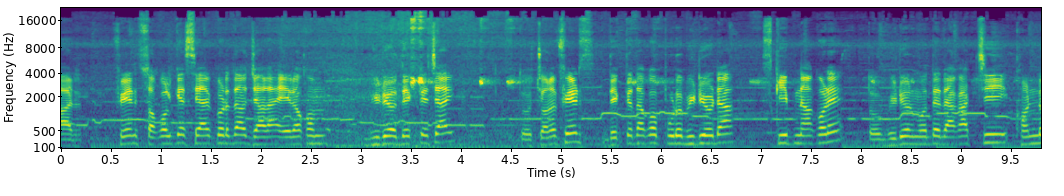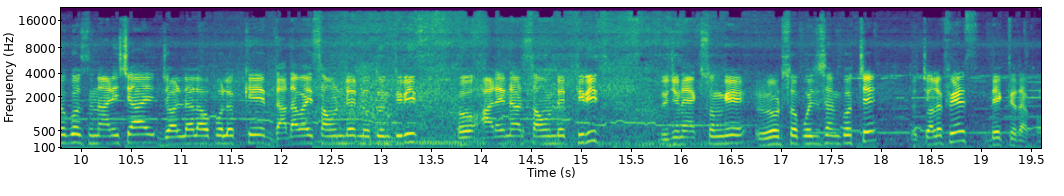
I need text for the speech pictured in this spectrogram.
আর ফ্রেন্ডস সকলকে শেয়ার করে দাও যারা এরকম ভিডিও দেখতে চায়। তো চলো ফ্রেন্ডস দেখতে থাকো পুরো ভিডিওটা। স্কিপ না করে, তো ভিডিওর মধ্যে দেখাচ্ছি খণ্ডঘোষ নারী চাই জলডালা উপলক্ষে দাদাবাই সাউন্ডের নতুন তিরিশ ও আরএনআর সাউন্ডের তিরিশ। দুজনে একসঙ্গে রোড শো পজিশন করছে। তো চলো ফ্রেন্ডস দেখতে থাকো।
